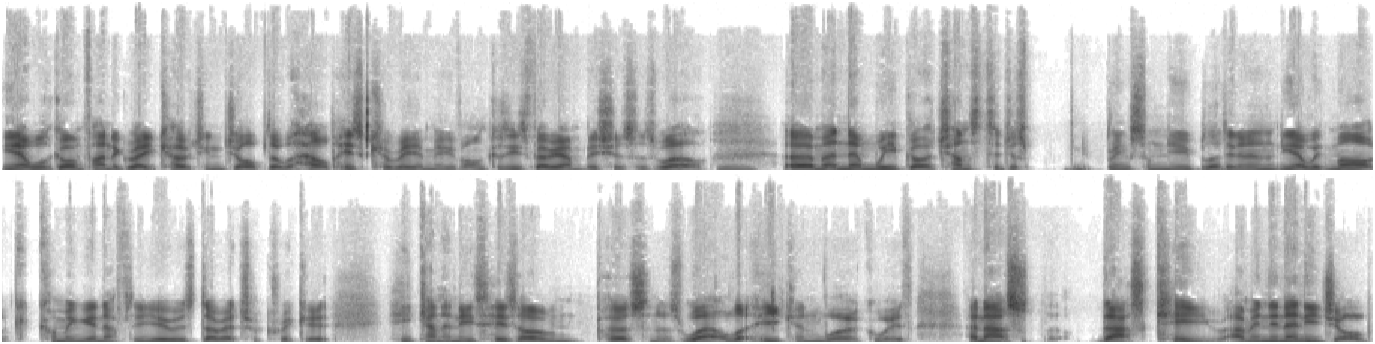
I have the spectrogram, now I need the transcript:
You know, will go and find a great coaching job that will help his career move on because he's very ambitious as well. Mm. Um, and then we've got a chance to just bring some new blood in. And you know, with Mark coming in after you as director of cricket, he kind of needs his own person as well that he can work with, and that's that's key. I mean, in any job,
